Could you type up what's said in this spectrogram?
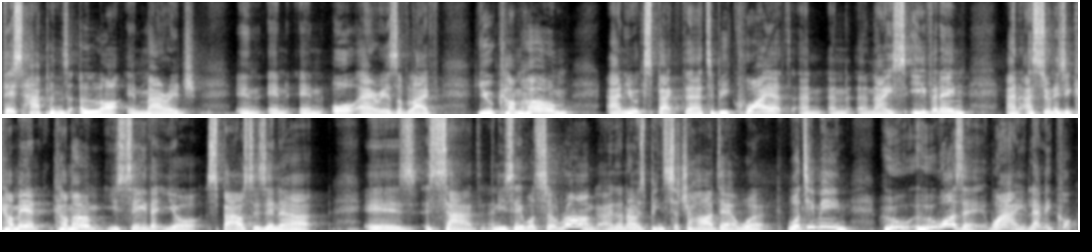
This happens a lot in marriage, in in in all areas of life. You come home and you expect there to be quiet and, and a nice evening, and as soon as you come in, come home, you see that your spouse is in a is, is sad. And you say what's so wrong? I don't know. It's been such a hard day at work. What do you mean? Who who was it? Why? Let me call.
